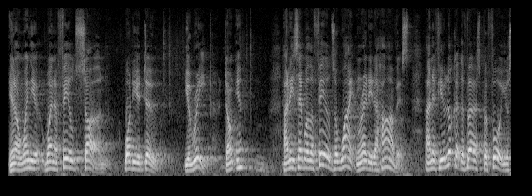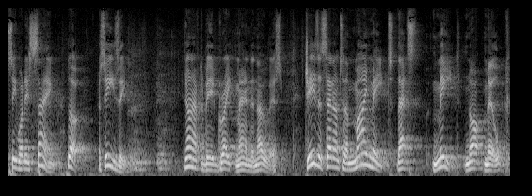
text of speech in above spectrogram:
You know, when, you, when a field's sown, what do you do? You reap, don't you? And he said, Well, the fields are white and ready to harvest. And if you look at the verse before, you'll see what he's saying. Look, it's easy. You don't have to be a great man to know this. Jesus said unto them, My meat, that's meat, not milk,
